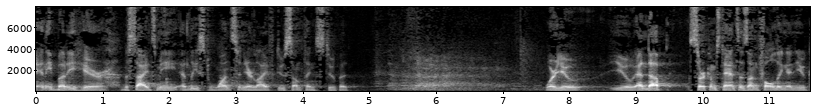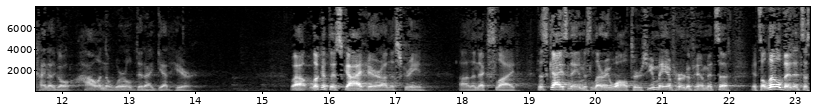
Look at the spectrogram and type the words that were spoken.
Anybody here besides me, at least once in your life, do something stupid? Where you, you end up circumstances unfolding and you kind of go, How in the world did I get here? Well, look at this guy here on the screen, uh, the next slide. This guy's name is Larry Walters. You may have heard of him. It's a, it's a little bit, it's a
